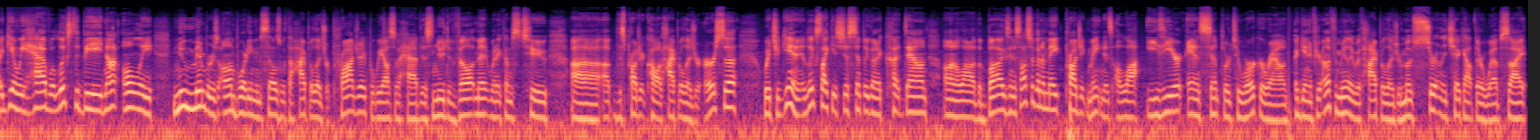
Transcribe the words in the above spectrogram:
again, we have what looks to be not only new members onboarding themselves with the Hyperledger project, but we also have this new development when it comes to uh, uh, this project called Hyperledger Ursa, which again, it looks like it's just simply going to cut down on a lot of the bugs, and it's also going to make project maintenance a lot easier and simpler to work around. Again, if you're unfamiliar with Hyperledger, most certainly check out their website.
